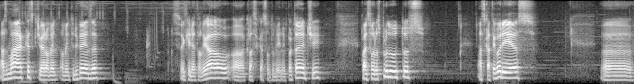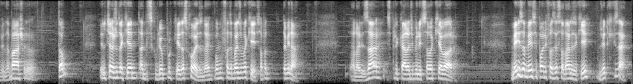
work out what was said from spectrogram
As marcas que tiveram aumento, de venda. Isso aqui não é tão legal. A classificação também não é importante. Quais foram os produtos? As categorias. Uh, venda baixa. Então, ele te ajuda aqui a, a descobrir o porquê das coisas, né? Vamos fazer mais uma aqui, só para terminar analisar, explicar a diminuição aqui agora. Mês a mês você pode fazer essa análise aqui do jeito que quiser,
